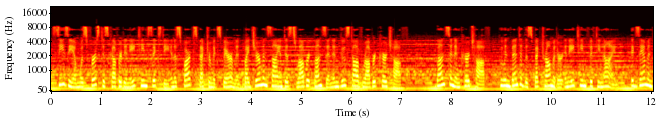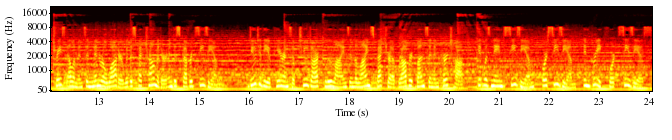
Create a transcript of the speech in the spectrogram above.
Cesium was first discovered in 1860 in a spark spectrum experiment by German scientists Robert Bunsen and Gustav Robert Kirchhoff. Bunsen and Kirchhoff, who invented the spectrometer in 1859, examined trace elements in mineral water with a spectrometer and discovered cesium. Due to the appearance of two dark blue lines in the line spectra of Robert Bunsen and Kirchhoff, it was named cesium, or cesium, in Greek for cesius.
